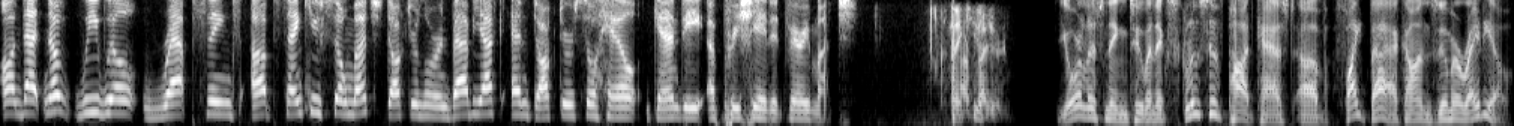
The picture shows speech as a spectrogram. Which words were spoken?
On that note, we will wrap things up. Thank you so much, Dr. Lorne Babiuk and Dr. Sohail Gandhi. Appreciate it very much. Thank Our you. pleasure. You're listening to an exclusive podcast of Fight Back on Zoomer Radio,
